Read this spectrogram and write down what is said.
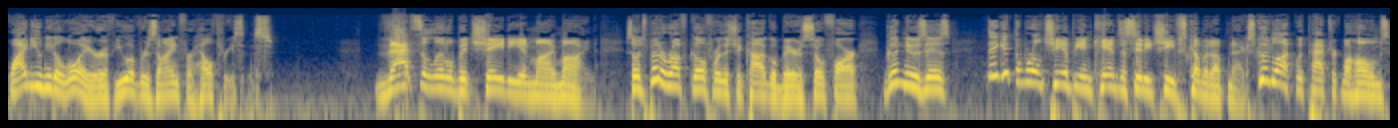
Why do you need a lawyer if you have resigned for health reasons? That's a little bit shady in my mind. So it's been a rough go for the Chicago Bears so far. Good news is they get the world champion Kansas City Chiefs coming up next. Good luck with Patrick Mahomes,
